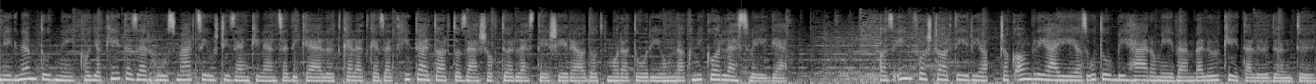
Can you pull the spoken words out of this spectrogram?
Még nem tudni, hogy a 2020. március 19-e előtt keletkezett hiteltartozások törlesztésére adott moratóriumnak mikor lesz vége. Az Infostart írja, csak Angliáé az utóbbi három éven belül két elődöntő.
